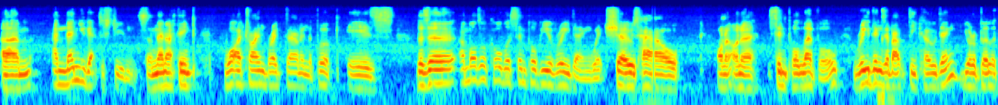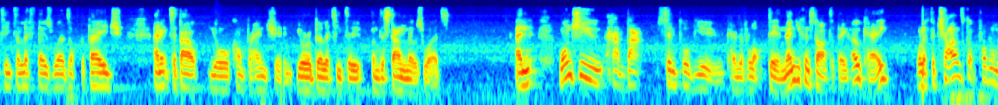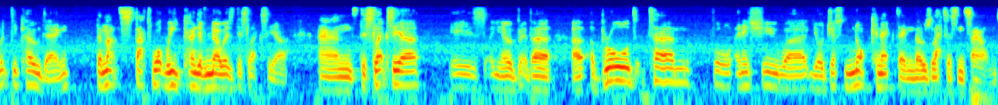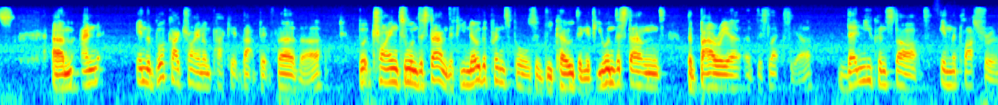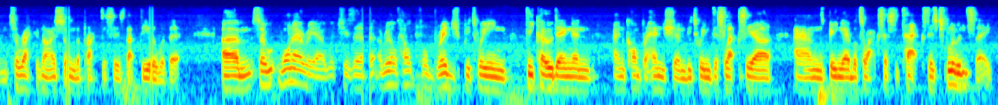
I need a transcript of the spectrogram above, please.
Um, and then you get to students. And then I think what I try and break down in the book is there's a, a model called the simple view of reading, which shows how on a, on a simple level. Reading's about decoding, your ability to lift those words off the page, and it's about your comprehension, your ability to understand those words. And once you have that simple view kind of locked in, then you can start to think, okay, well, if the child's got problem with decoding, then that's that's what we kind of know as dyslexia, and dyslexia is you know a bit of a, a, a broad term for an issue where you're just not connecting those letters and sounds. Um, and in the book, I try and unpack it that bit further, but trying to understand if you know the principles of decoding, if you understand the barrier of dyslexia, then you can start in the classroom to recognize some of the practices that deal with it. Um, so, one area which is a, a, real helpful bridge between decoding and, and comprehension, between dyslexia and being able to access the text, is fluency.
